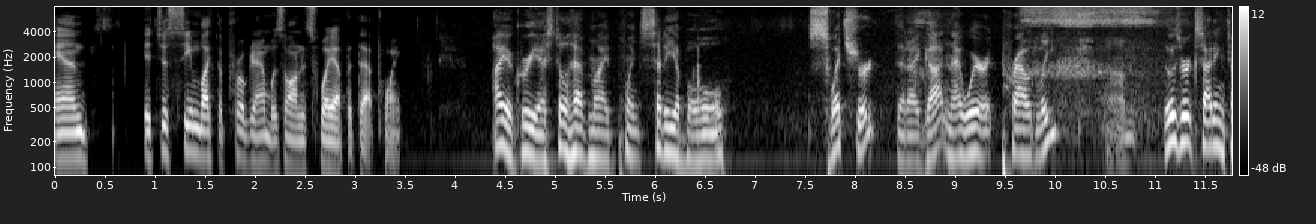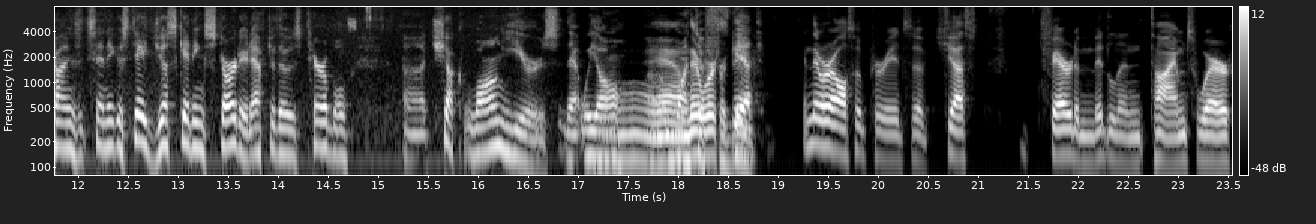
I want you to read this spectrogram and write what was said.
and it just seemed like the program was on its way up at that point. I agree. I still have my Poinsettia Bowl sweatshirt that I got, and I wear it proudly. Um, those are exciting times at San Diego State, just getting started after those terrible uh, Chuck Long years that we all uh, Yeah, want to were- forget. yeah. And there were also periods of just fair to Midland times where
